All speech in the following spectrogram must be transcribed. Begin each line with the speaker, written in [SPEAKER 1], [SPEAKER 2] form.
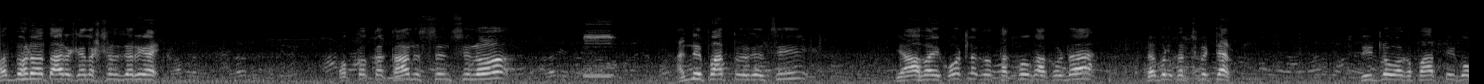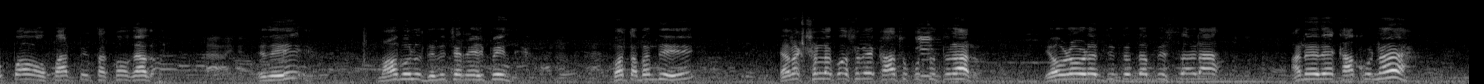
[SPEAKER 1] పదమూడవ తారీఖు ఎలక్షన్లు జరిగాయి. ఒక్కొక్క కాన్స్టిట్యున్సీలో అన్ని పార్టీలు కలిసి యాభై కోట్లకు తక్కువ కాకుండా డబ్బులు ఖర్చు పెట్టారు. దీంట్లో ఒక పార్టీ గొప్ప ఒక పార్టీ తక్కువ కాదు. ఇది మామూలు దినచర్య అయిపోయింది. కొంతమంది ఎలక్షన్ల కోసమే కాసు కూర్చుంటున్నారు. ఎవడెవడ తింటే తప్పిస్తాడా అనేదే కాకుండా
